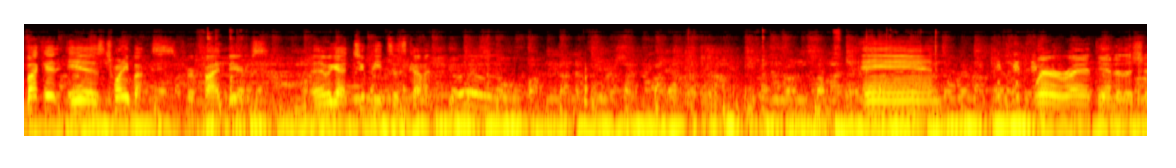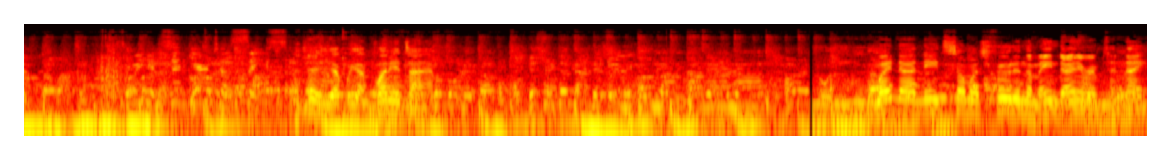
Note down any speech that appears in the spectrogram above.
Bucket is 20 bucks for five beers. And then we got two pizzas coming. And we're right at the end of the ship. So we can sit here till six. yep, we got plenty of time. Might not need so much food in the main dining room tonight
